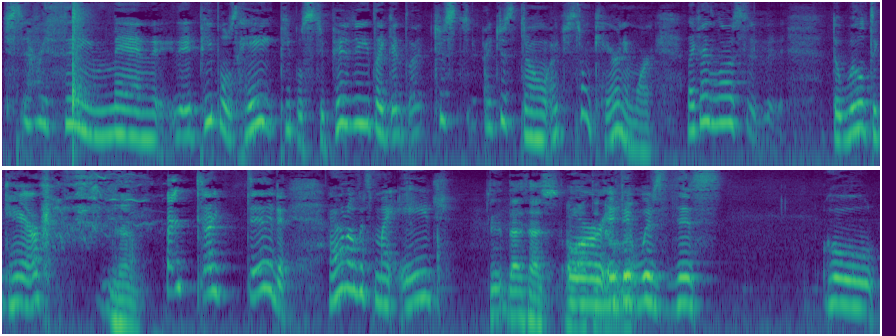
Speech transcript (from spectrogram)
just everything, man. It, people's hate, people's stupidity. Like it, I just, I just don't. I just don't care anymore. Like I lost the will to care. Yeah, I, I did. I don't know if it's my age that has a lot or if it was this whole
